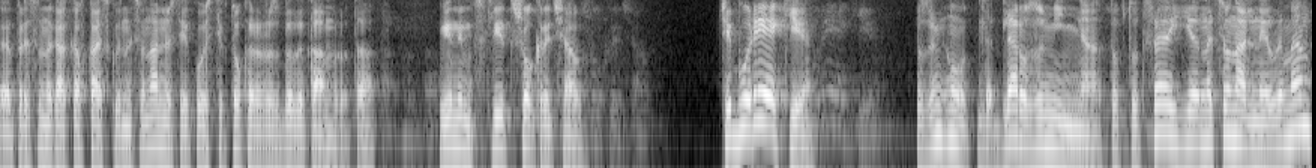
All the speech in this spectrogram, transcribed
е, представника кавказької національності, якогось тіктокера розбили камеру. Та. Він їм вслід що кричав? Чебуреки! Ну, для, для розуміння. Тобто, це є національний елемент,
